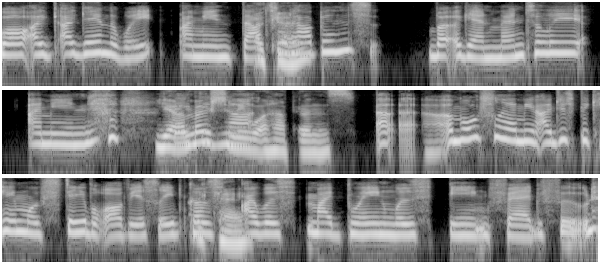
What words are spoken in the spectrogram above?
Well, I I gain the weight. I mean, that's okay. what happens. But again, mentally, I mean, yeah, emotionally, not, what happens? Uh, uh, emotionally, I mean, I just became more stable, obviously, because okay. I was my brain was being fed food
